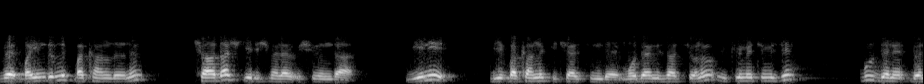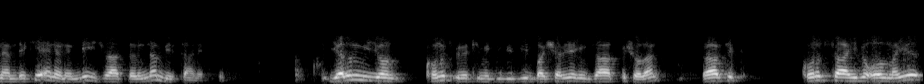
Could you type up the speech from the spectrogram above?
ve Bayındırlık Bakanlığı'nın çağdaş gelişmeler ışığında yeni bir bakanlık içerisinde modernizasyonu hükümetimizin bu dönemdeki en önemli icraatlarından bir tanesidir. Yarım milyon konut üretimi gibi bir başarıya imza atmış olan ve artık konut sahibi olmayı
